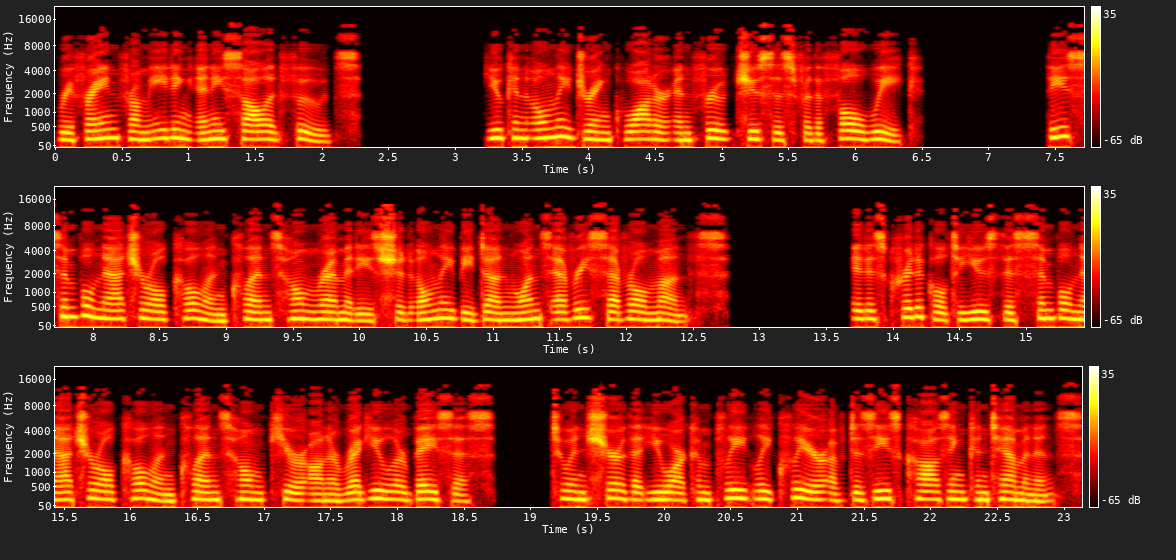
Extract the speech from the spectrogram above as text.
refrain from eating any solid foods. You can only drink water and fruit juices for the full week. These simple natural colon cleanse home remedies should only be done once every several months. It is critical to use this simple natural colon cleanse home cure on a regular basis, to ensure that you are completely clear of disease-causing contaminants.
